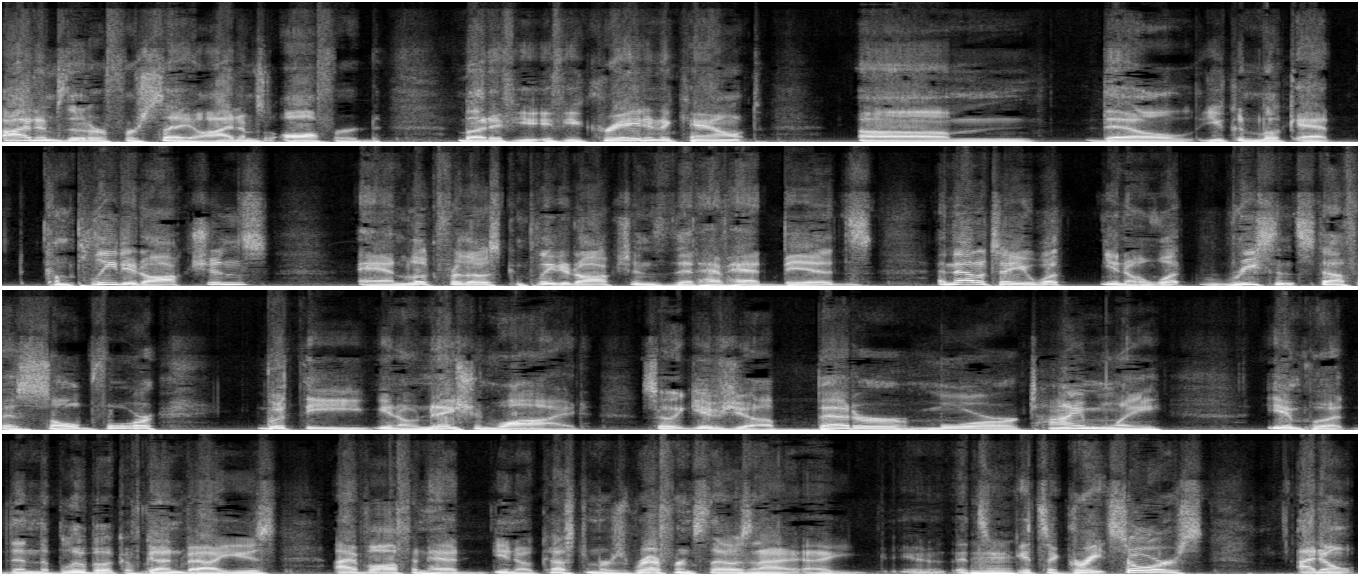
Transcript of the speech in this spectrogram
items that are for sale, items offered. But if you if you create an account, um, they'll you can look at completed auctions and look for those completed auctions that have had bids, and that'll tell you what you know what recent stuff has sold for with the you know nationwide. So it gives you a better, more timely input than the blue book of gun values. I've often had you know customers reference those, and I, I you know it's it's a great source. I don't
